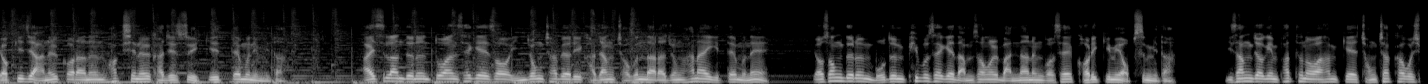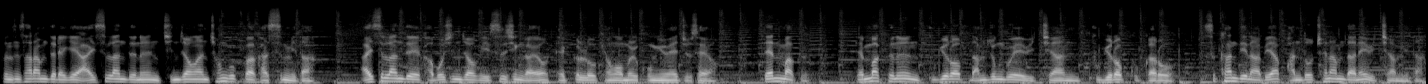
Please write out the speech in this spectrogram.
엮이지 않을 거라는 확신을 가질 수 있기 때문입니다. 아이슬란드는 또한 세계에서 인종차별이 가장 적은 나라 중 하나이기 때문에 여성들은 모든 피부색의 남성을 만나는 것에 거리낌이 없습니다. 이상적인 파트너와 함께 정착하고 싶은 사람들에게 아이슬란드는 진정한 천국과 같습니다. 아이슬란드에 가보신 적 있으신가요? 댓글로 경험을 공유해 주세요. 덴마크 덴마크는 북유럽 남중부에 위치한 북유럽 국가로 스칸디나비아 반도 최남단에 위치합니다.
